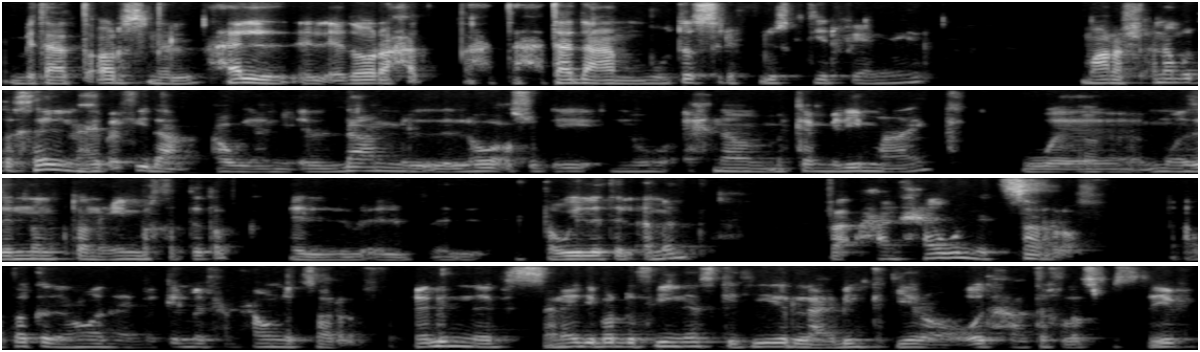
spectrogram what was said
بتاعت أرسنال هل الإدارة هت- هت- هتدعم وتصرف فلوس كتير في يناير؟ ما أعرفش أنا متخيل إن هيبقى في دعم أو يعني الدعم اللي هو أقصد إيه إنه إحنا مكملين معاك آه. وما زلنا مقتنعين بخطتك ال- ال- ال- طويلة الأمد فهنحاول نتصرف. أعتقد إن هو ده هيبقى كلمة هنحاول نتصرف. غير إن في السنة دي برضو في ناس كتير لاعبين كتير عقودها هتخلص في الصيف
